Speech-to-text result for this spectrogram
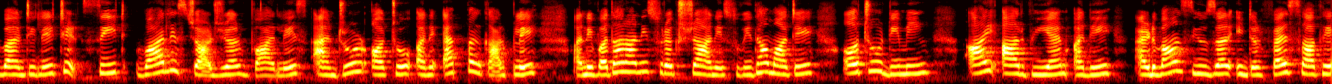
ventilated seat, wireless charger, wireless Android Auto અને એપલ કારપ્લે અને વધારાની સુરક્ષા અને સુવિધા માટે ઓટો ડીમિંગ આઈઆરવીએમ અને એડવાન્સ યુઝર ઇન્ટરફેસ સાથે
